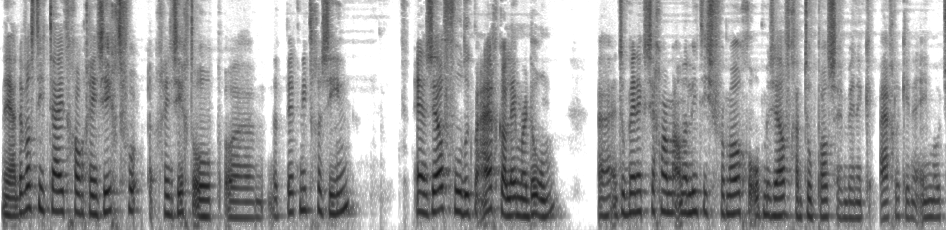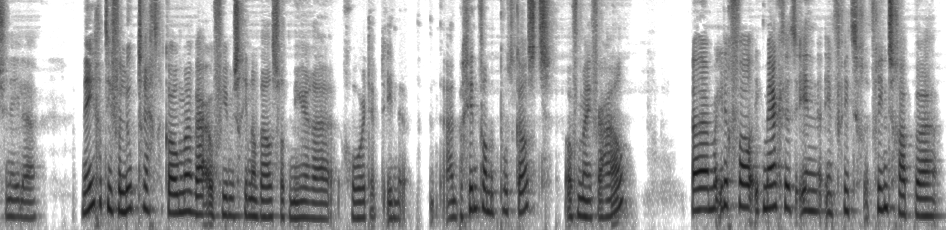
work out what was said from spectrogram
Nou ja, er was die tijd gewoon geen zicht, voor, geen zicht op. Uh, dat werd niet gezien. En zelf voelde ik me eigenlijk alleen maar dom. Uh, en toen ben ik zeg maar mijn analytisch vermogen op mezelf gaan toepassen. En ben ik eigenlijk in een emotionele negatieve loop terechtgekomen. Waarover je misschien al wel eens wat meer uh, gehoord hebt in de, aan het begin van de podcast. Over mijn verhaal. Uh, maar in ieder geval, ik merkte het in, in vriendschappen.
